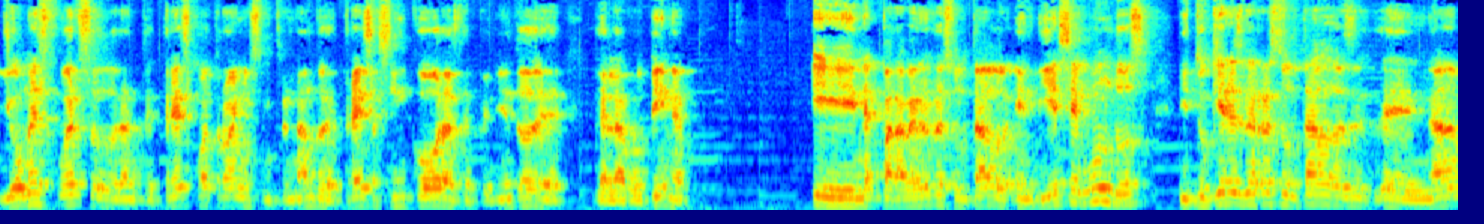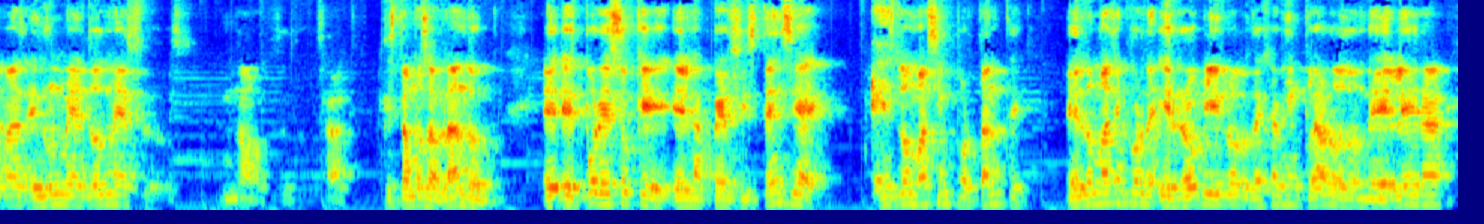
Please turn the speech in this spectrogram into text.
yo me esfuerzo durante 3, 4 años entrenando de 3 a 5 horas, dependiendo de, de la rutina, y para ver el resultado en 10 segundos, y tú quieres ver resultados de, nada más en un mes, dos meses, no, o sea, ¿qué estamos hablando? Es, es por eso que la persistencia es lo más importante. Es lo más importante. Y Lee lo deja bien claro, donde él era,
